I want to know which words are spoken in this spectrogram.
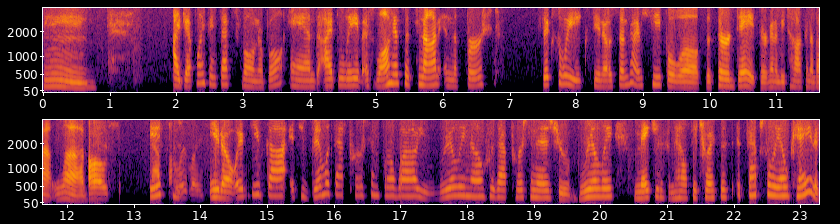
Hmm. I definitely think that's vulnerable, and I believe as long as it's not in the first six weeks, you know, sometimes people will the third date they're going to be talking about love. Oh, If absolutely. you know, if you've got if you've been with that person for a while, you really know who that person is, you're really making some healthy choices, it's absolutely okay to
